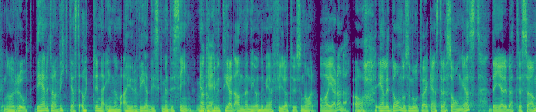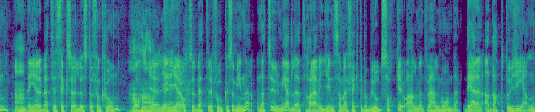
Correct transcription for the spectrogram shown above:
Det är någon rot. Det är en av de viktigaste örterna inom ayurvedisk medicin med Okej. dokumenterad användning under mer än 4000 år. Och vad gör den då? Ja, enligt dem då så motverkar den stress och ångest. Den ger dig bättre sömn. Den ger dig bättre sexuell lust och funktion. Aha, och eh, den ger också bättre fokus och minne. Naturmedlet har även gynnsamma effekter på blodsocker och allmänt välmående. Det är en adaptogen,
